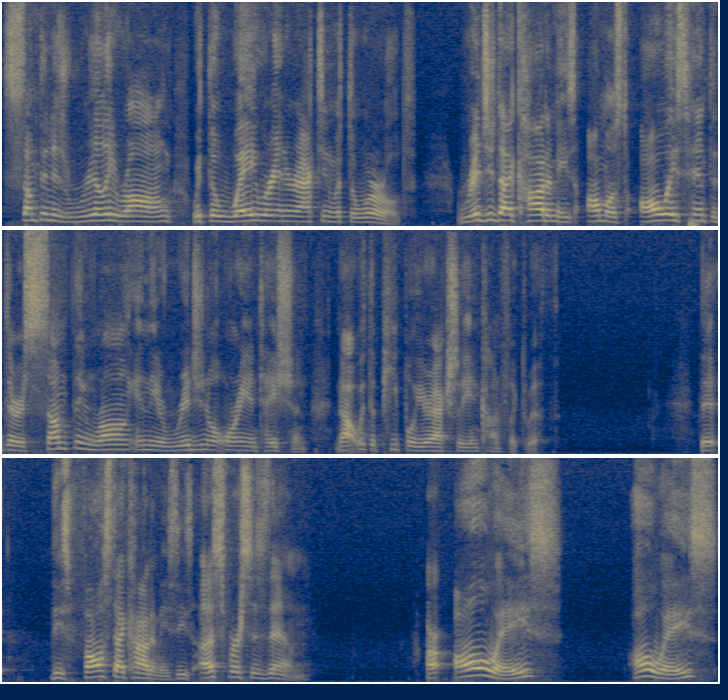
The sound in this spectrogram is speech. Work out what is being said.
something is really wrong with the way we're interacting with the world. Rigid dichotomies almost always hint that there is something wrong in the original orientation, not with the people you're actually in conflict with. That these false dichotomies, these us versus them, are always, always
